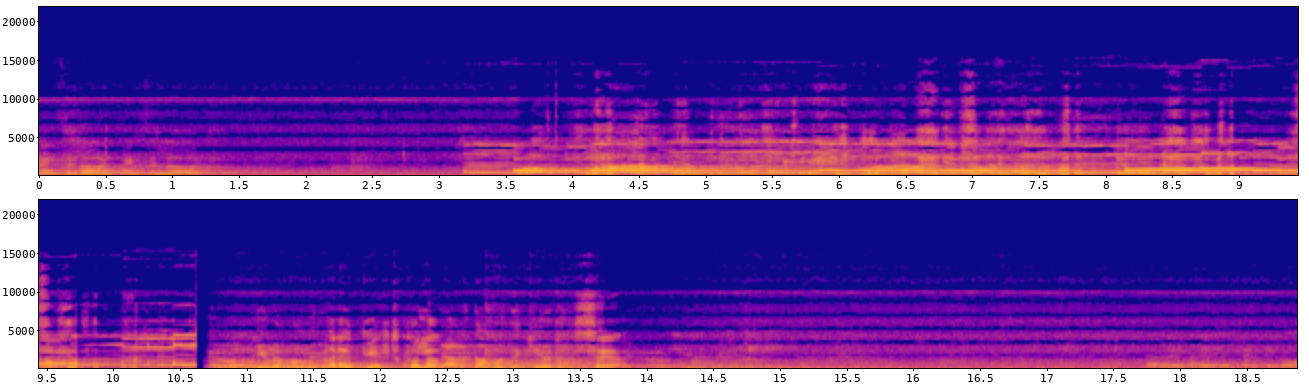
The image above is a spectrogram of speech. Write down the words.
Thanks a lot, thanks a lot. गिफ्ट ओपन कर अरे गिफ्ट खोला हमें दबो देखियो नी से Tadori tadori different people.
